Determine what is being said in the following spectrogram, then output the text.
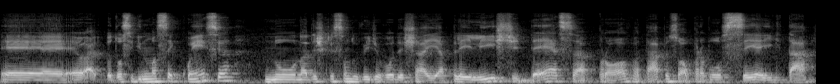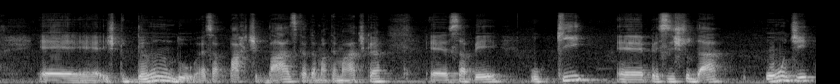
é, eu estou seguindo uma sequência no, na descrição do vídeo eu vou deixar aí a playlist dessa prova, tá, pessoal? Para você aí que está é, estudando essa parte básica da matemática, é, saber o que é, precisa estudar, onde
